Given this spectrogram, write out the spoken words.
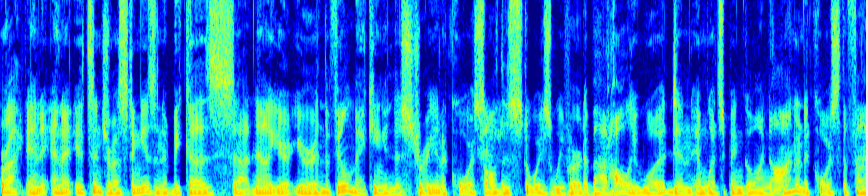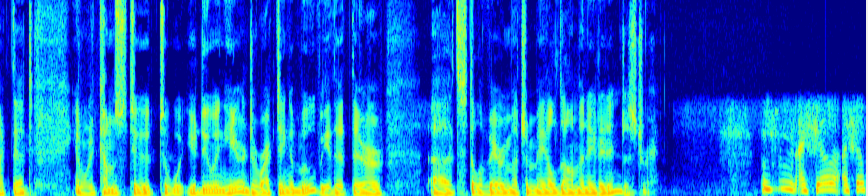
Right, and and it's interesting, isn't it? Because uh, now you're you're in the filmmaking industry, and of course, all the stories we've heard about Hollywood and, and what's been going on, and of course, the fact that you know when it comes to to what you're doing here and directing a movie, that they're uh, it's still a very much a male dominated industry. Mm-hmm. I feel I feel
